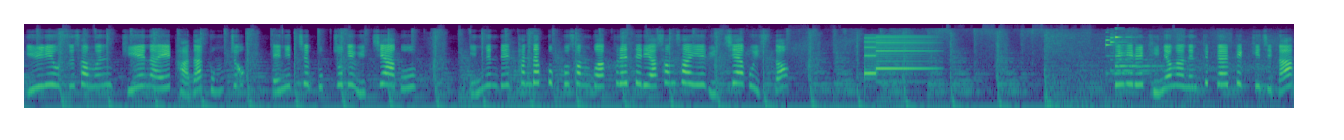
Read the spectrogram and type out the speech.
일리오스 섬은 디에나의 바다 동쪽, 에니츠 북쪽에 위치하고 있는데 판다포코 섬과 크레테리아 섬 사이에 위치하고 있어. 생일을 기념하는 특별 패키지가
